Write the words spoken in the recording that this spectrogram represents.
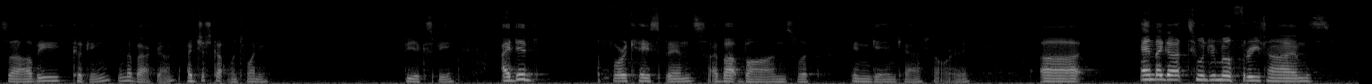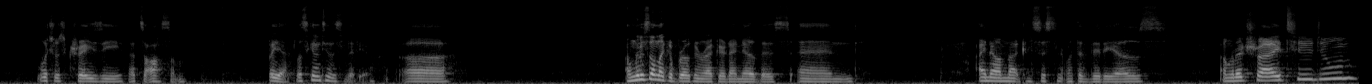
So I'll be cooking in the background. I just got 120 BXP. I did 4K spins. I bought bonds with in-game cash. Don't worry. Uh, and I got 200 mil three times, which was crazy. That's awesome. But yeah, let's get into this video. Uh, I'm gonna sound like a broken record. I know this, and I know I'm not consistent with the videos. I'm gonna try to do them,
